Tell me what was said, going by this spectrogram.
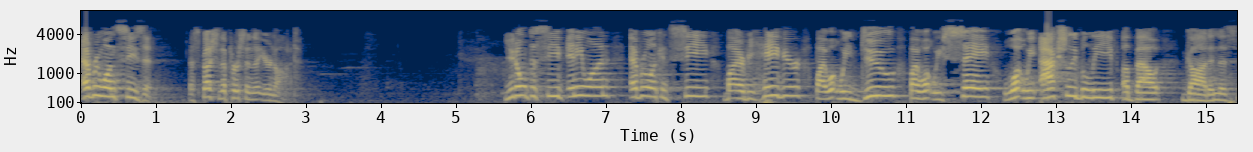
everyone sees it, especially the person that you're not. You don't deceive anyone. Everyone can see by our behavior, by what we do, by what we say, what we actually believe about God. And this,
